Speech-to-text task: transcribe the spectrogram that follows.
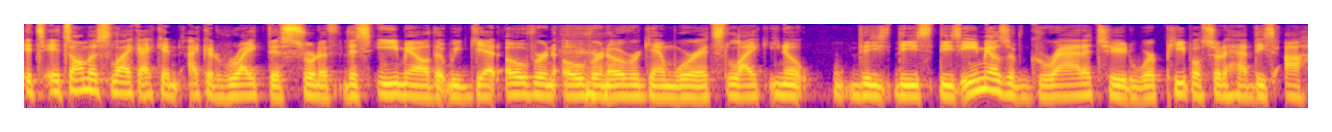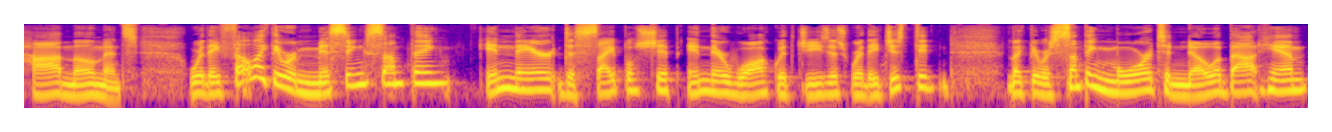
it's it's almost like I could I could write this sort of this email that we get over and over and over again where it's like you know these these these emails of gratitude where people sort of have these aha moments where they felt like they were missing something in their discipleship in their walk with Jesus where they just didn't like there was something more to know about him.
